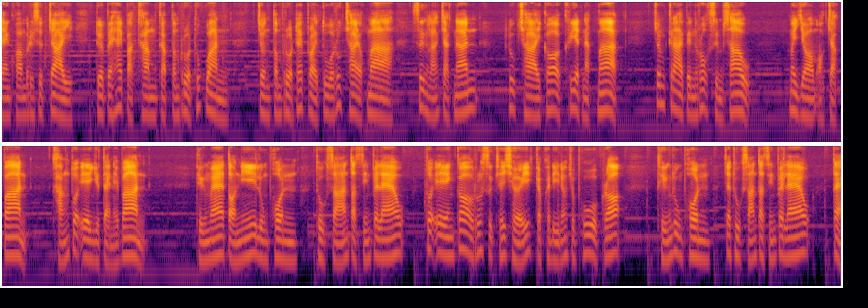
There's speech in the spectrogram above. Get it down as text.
ดงความบริสุทธิ์ใจ โดยไปให้ปากคำกับตำรวจทุกวัน จนตำรวจได้ปล่อยตัวลูกชายออกมา ซึ่งหลังจากนั้น ลูกชายก็เครียดหนักมาก จนกลายเป็นโรคซึมเศร้า ไม่ยอมออกจากบ้าน ขังตัวเองอยู่แต่ในบ้าน ถึงแม้ตอนนี้ลุงพลถูกศาลตัดสินไปแล้ว ตัวเองก็รู้สึกเฉยๆกับคดีน้องชมพู่ เพราะถึงลุงพลจะถูกศาลตัดสินไปแล้ว แต่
